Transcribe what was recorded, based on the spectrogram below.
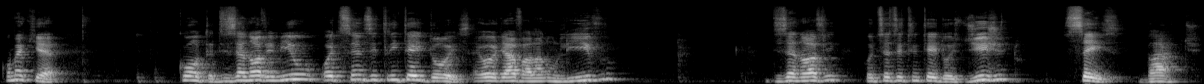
Como é que é? Conta 19.832. Eu olhava lá no livro, 19.832, dígito 6, bate.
